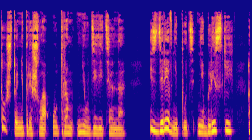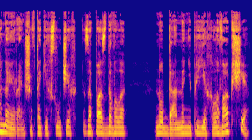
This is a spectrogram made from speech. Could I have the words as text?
То, что не пришла утром, неудивительно. Из деревни путь не близкий, она и раньше в таких случаях запаздывала. Но Данна не приехала вообще,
